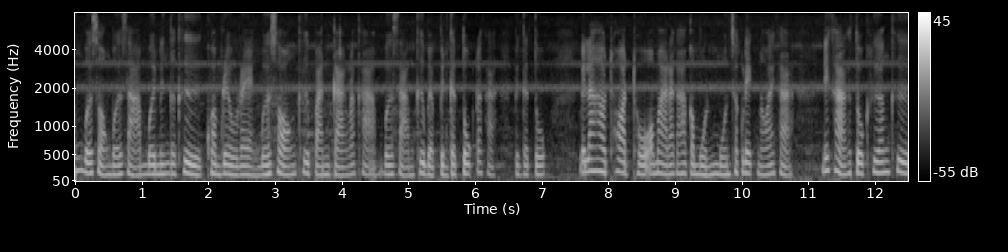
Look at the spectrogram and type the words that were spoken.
1เบอร์ 2 เบอร์ 3 เบอร์1ก็คือความเร็วแรง เบอร์ 2 คือปานกลางนะคะเบอร์ 3 คือแบบเป็นกระตุกนะคะเป็นกระตุก เวลาเราทอดโถออกมานะคะก็หมุนหมุนสักเล็กน้อยค่ะ นี่ค่ะตัวเครื่องคือ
